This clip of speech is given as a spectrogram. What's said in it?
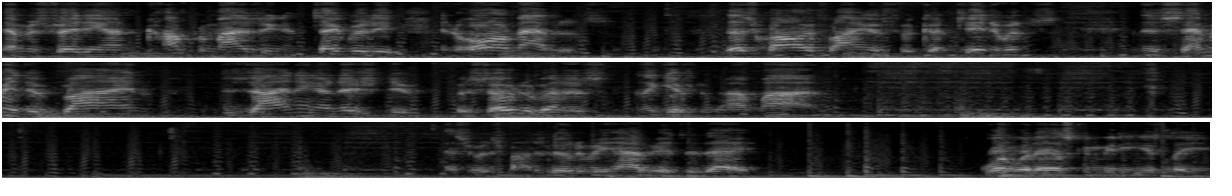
demonstrating uncompromising integrity in all matters, thus qualifying us for continuance in the semi-divine designing initiative bestowed upon us in the gift of our mind. That's the responsibility we have here today. One would ask immediately,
